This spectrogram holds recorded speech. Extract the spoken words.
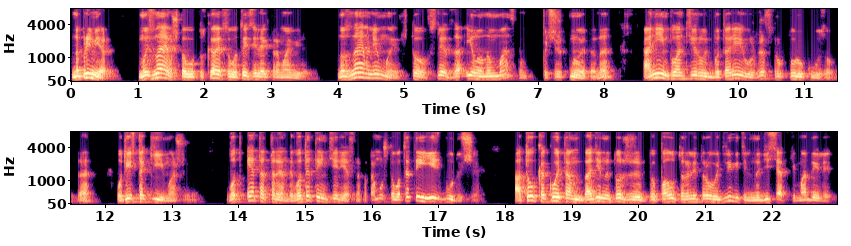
Например, мы знаем, что выпускаются вот эти электромобили. Но знаем ли мы, что вслед за Илоном Маском, подчеркну это, да, они имплантируют батареи уже в структуру кузова. Да? Вот есть такие машины. Вот это тренды, вот это интересно, потому что вот это и есть будущее. А то, какой там один и тот же полуторалитровый двигатель на десятки моделей,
